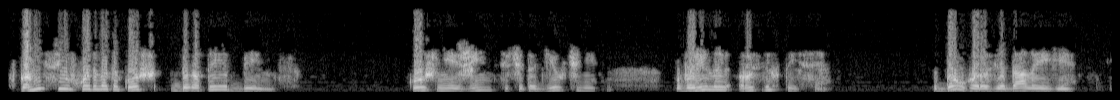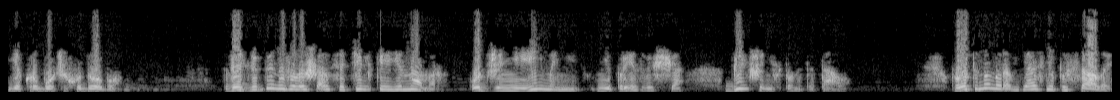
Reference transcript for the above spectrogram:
В комісію входила також Доротея Бінц. Кожній жінці чи то дівчині веліли роздягтися. Довго розглядали її, як робочу худобу. Від людини залишався тільки її номер, отже, ні імені, ні прізвища більше ніхто не питав. Проти номера в'язня писали,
